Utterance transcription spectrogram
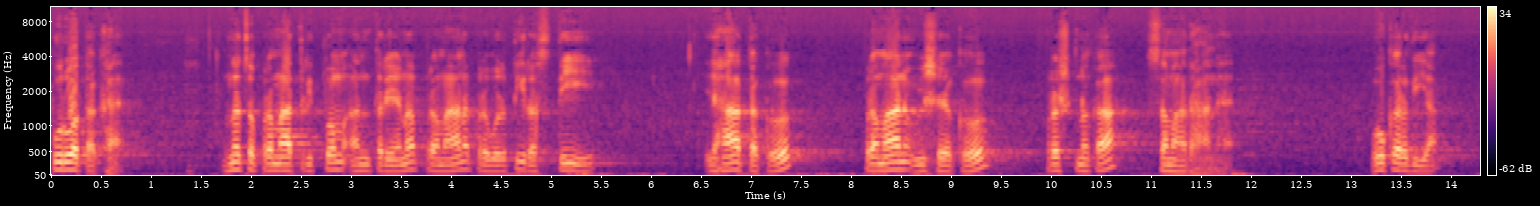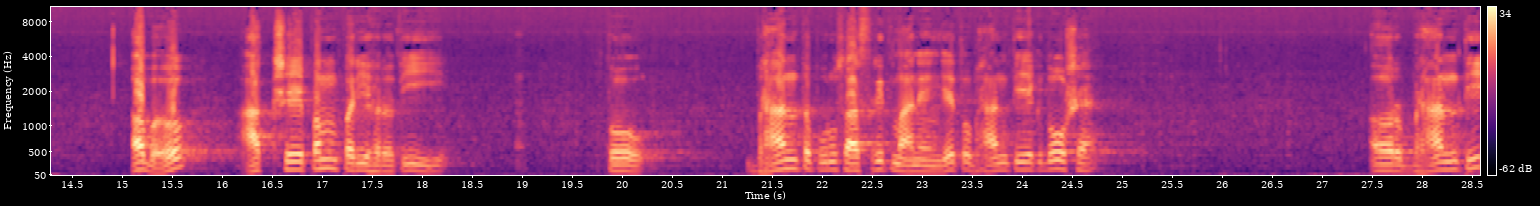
पूर्व तक है। न च प्रमातृत्व अंतरेण प्रमाण प्रवृत्ति रस्ती। यहाँ तक प्रमाण विषयक प्रश्न का समाधान है। वो कर दिया। अब आक्षेपम परिहरती। तो भ्रांत पुरुष आश्रित मानेंगे तो भ्रांति एक दोष है। और भ्रांति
